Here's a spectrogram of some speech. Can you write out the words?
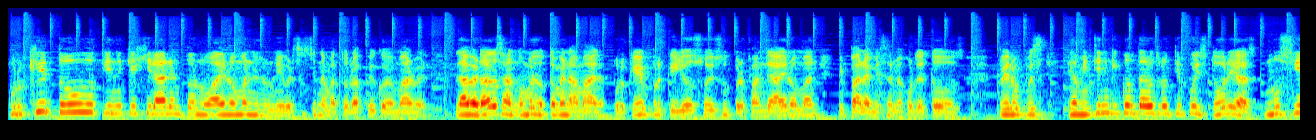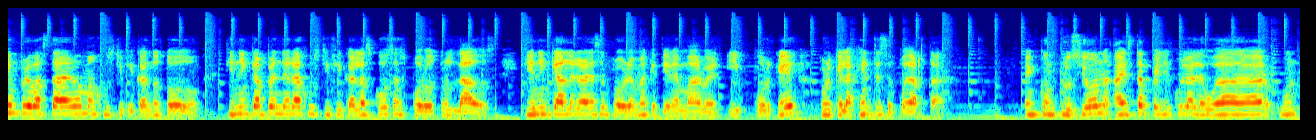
¿por qué todo tiene que girar en torno a Iron Man en el universo cinematográfico de Marvel? La verdad, o sea, no me lo tomen a mal. ¿Por qué? Porque yo soy súper fan de Iron Man y para mí es el mejor de todos. Pero pues también tienen que contar otro tipo de historias. No siempre va a estar Iron Man justificando todo. Tienen que aprender a justificar las cosas por otros lados. Tienen que alegrar ese problema que tiene Marvel. ¿Y por qué? Porque la gente se puede hartar. En conclusión, a esta película le voy a dar un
